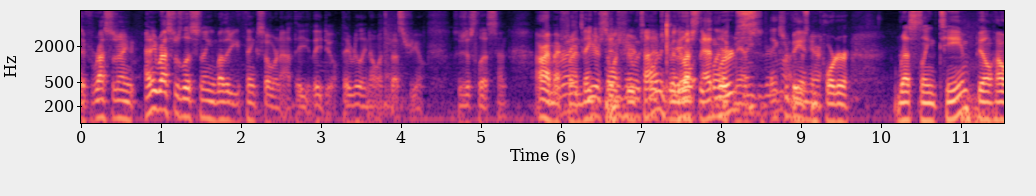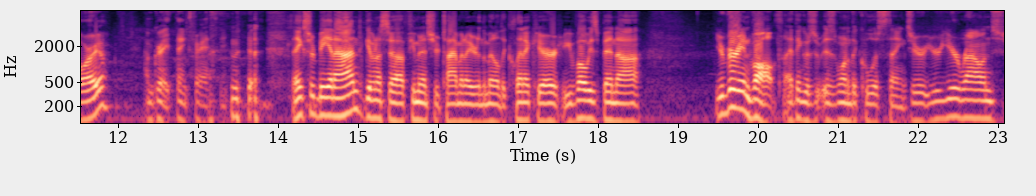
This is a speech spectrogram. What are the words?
if wrestling, any wrestlers listening, whether you think so or not, they, they do. They really know what's best for you. So just listen. All right, my All right, friend. we Thank are you so much for your with time. Coach Enjoy the Bill rest of the clinic, Edwards. man. Thank you very Thanks for much. being here. Porter Wrestling Team. Bill, how are you? I'm great. Thanks for asking. Thanks for being on, giving us a few minutes of your time. I know you're in the middle of the clinic here. You've always been, uh, you're very involved. I think is is one of the coolest things. You're you're year round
